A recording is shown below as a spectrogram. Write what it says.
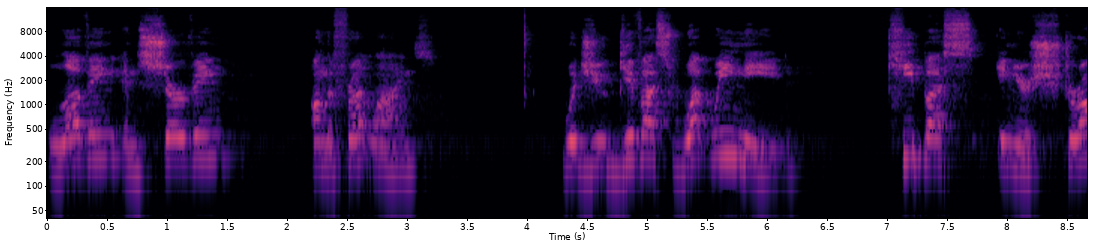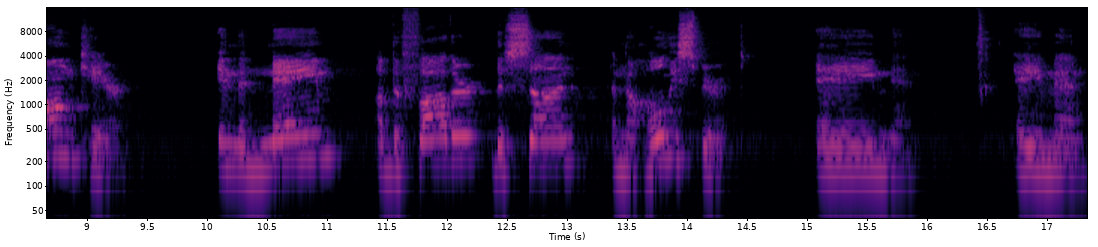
loving and serving on the front lines? Would you give us what we need? Keep us in your strong care. In the name of the Father, the Son, and the Holy Spirit. Amen. Amen.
